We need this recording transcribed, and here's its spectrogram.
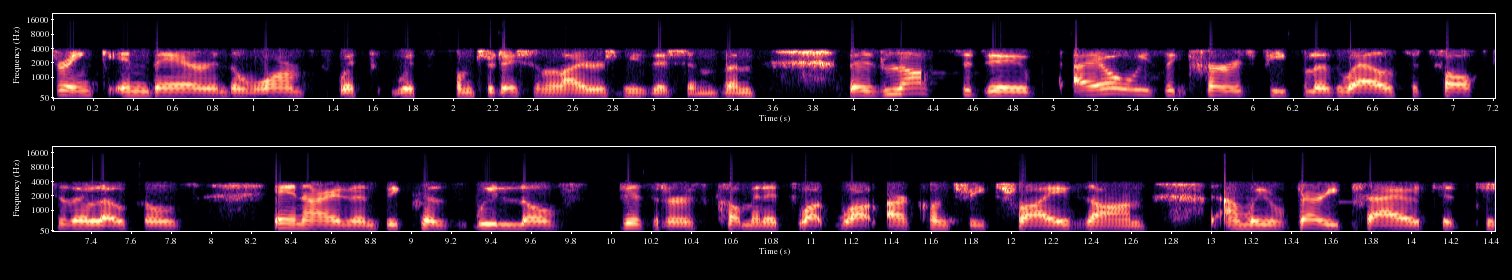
drink in there in the warmth with, with some traditional Irish musicians. And there's lots to do. I always encourage people as well to talk to the locals in Ireland because we love visitors coming. It's what, what our country thrives on. And we were very proud to, to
